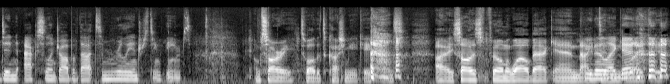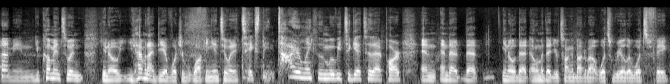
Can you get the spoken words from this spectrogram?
did an excellent job of that some really interesting themes I'm sorry to all the Takashi Miike fans. I saw this film a while back and I didn't like it? like it. I mean, you come into it, and, you know, you have an idea of what you're walking into, and it takes the entire length of the movie to get to that part, and and that that you know that element that you're talking about about what's real or what's fake.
